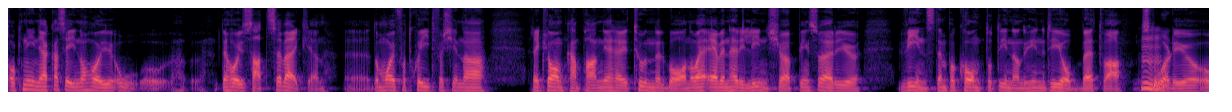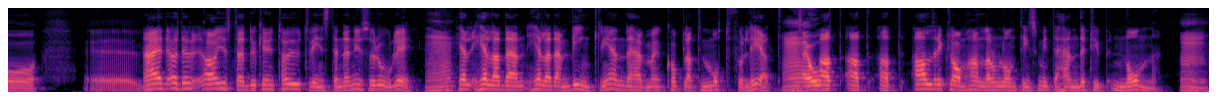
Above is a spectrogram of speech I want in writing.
och Ninja Casino har ju, oh, oh, det har ju satt sig verkligen. Eh, de har ju fått skit för sina reklamkampanjer här i tunnelbanan och även här i Linköping så är det ju vinsten på kontot innan du hinner till jobbet va? Mm. Står det ju och Eh, Nej, ja just det, du kan ju ta ut vinsten, den är ju så rolig. Mm. Hela, hela, den, hela den vinklingen, det här med kopplat till måttfullhet. Mm, att, att, att all reklam handlar om någonting som inte händer typ någon. Mm.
